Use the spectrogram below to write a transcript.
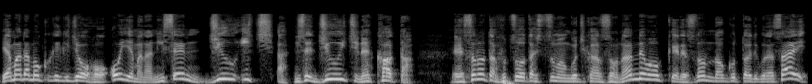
山田目撃情報、おい山田2011、あ、2011ね、変わった。えーその他、普通た質問、ご感想、何でも OK です。どんどん送っておいてください。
